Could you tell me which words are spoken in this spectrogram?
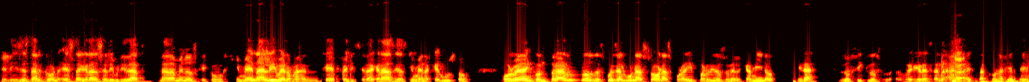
Feliz de estar con esta gran celebridad, nada menos que con Jimena Lieberman. Qué felicidad. Gracias, Jimena. Qué gusto volver a encontrarnos después de algunas horas por ahí perdidos en el camino. Mira, los ciclos regresan a estar con la gente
